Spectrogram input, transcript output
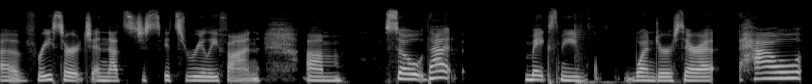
of research. And that's just it's really fun. Um, so that makes me wonder sarah how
